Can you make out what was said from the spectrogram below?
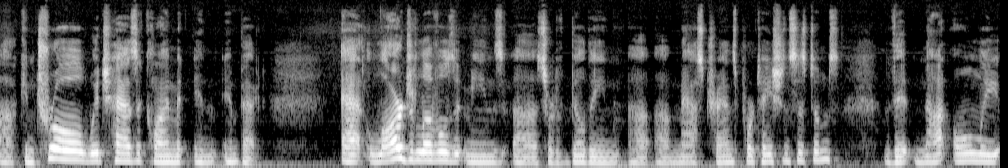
uh control, which has a climate in, impact. At larger levels, it means uh, sort of building uh, mass transportation systems that not only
